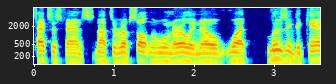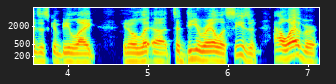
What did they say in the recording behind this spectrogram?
Texas fans, not to rub salt in the wound early, know what losing to Kansas can be like you know, uh, to derail a season. However,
